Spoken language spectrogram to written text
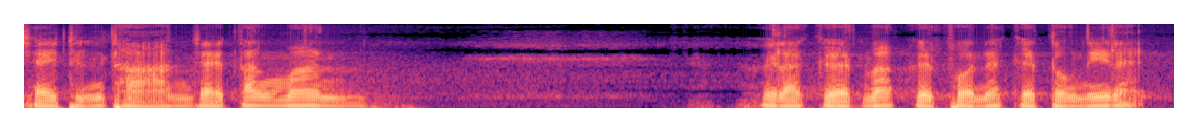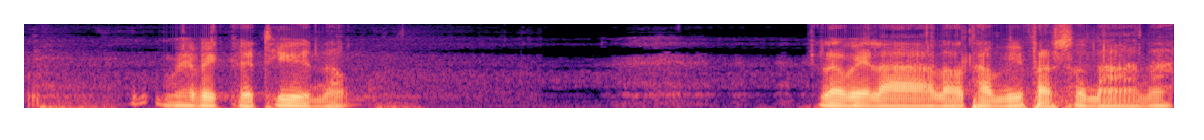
ใจถึงฐานใจตั้งมั่น เวลาเกิดมากเกิดผลนะเกิดตรงนี้แหละ ไม่ไปเกิดที่อื่นหรอกแล้วเวลาเราทำวิปัสสนานะ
